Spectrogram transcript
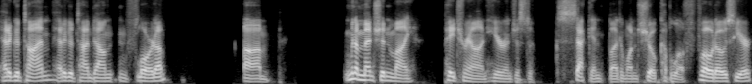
had a good time. Had a good time down in Florida. Um, I'm going to mention my Patreon here in just a second, but I want to show a couple of photos here.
